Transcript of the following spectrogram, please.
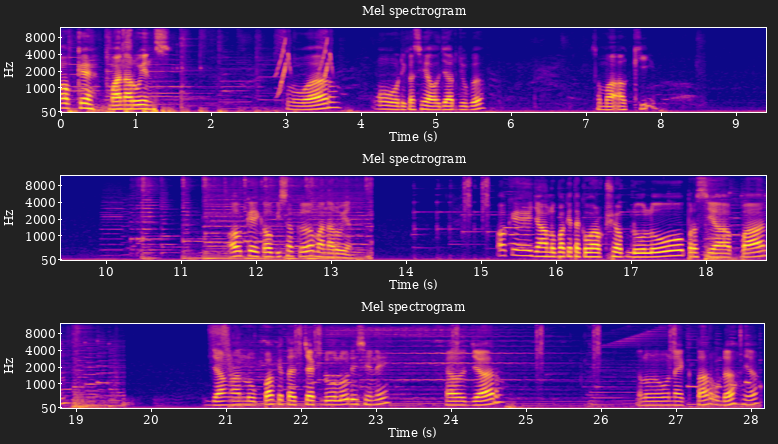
Oke, mana ruins? Keluar. Oh, dikasih Heljar juga. Sama Aki. Oke, kau bisa ke mana Ruin? Oke, jangan lupa kita ke workshop dulu persiapan. jangan lupa kita cek dulu di sini. Heljar. Lalu nektar udah ya.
